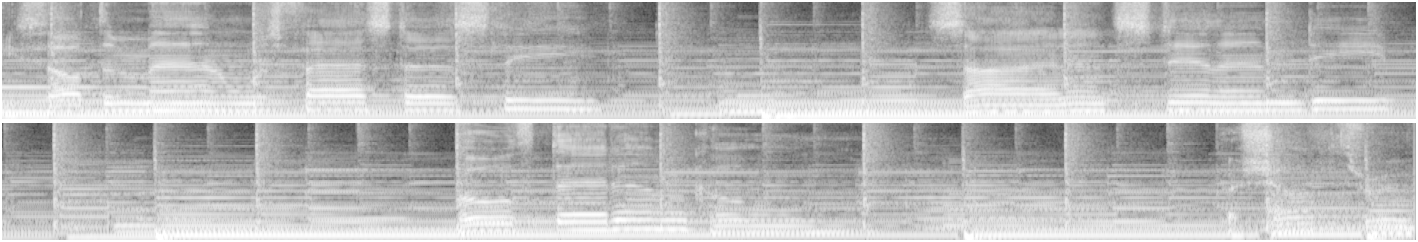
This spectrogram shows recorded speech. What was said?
He thought the man was fast asleep, silent, still, and deep, both dead and cold. A shot through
